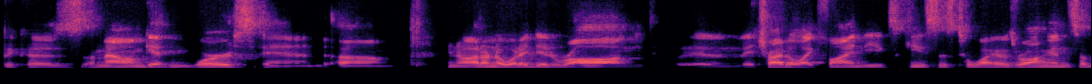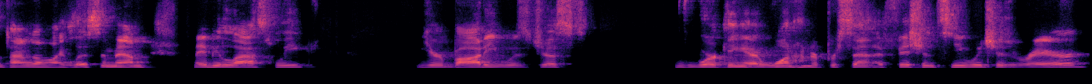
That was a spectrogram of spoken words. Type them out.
because now i'm getting worse and um, you know i don't know what i did wrong and they try to like find the excuses to why i was wrong and sometimes i'm like listen man maybe last week your body was just working at 100% efficiency which is rare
